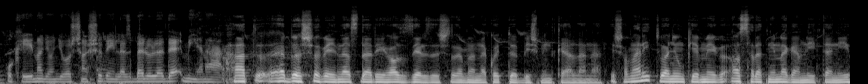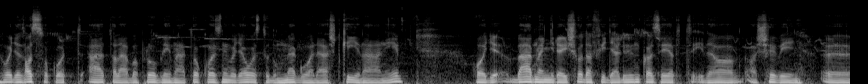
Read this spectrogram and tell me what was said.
oké, okay, nagyon gyorsan sövény lesz belőle, de milyen áll. Hát ebből sövény lesz, de néha az az érzésem ennek, hogy több is, mint kellene. És ha már itt vagyunk, én még azt szeretném megemlíteni, hogy az, az szokott általában problémát okozni, vagy ahhoz tudunk megoldást kínálni, hogy bármennyire is odafigyelünk, azért ide a, a sövény ö,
